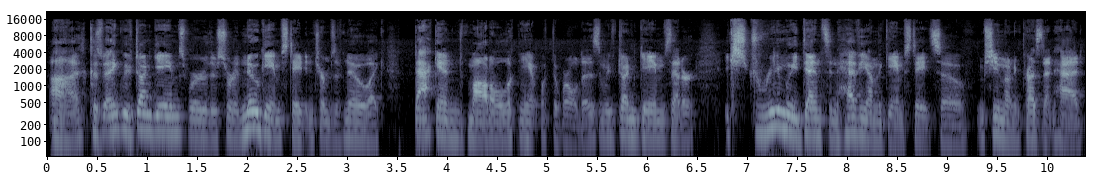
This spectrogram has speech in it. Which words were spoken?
Because uh, I think we've done games where there's sort of no game state in terms of no like back end model looking at what the world is, and we've done games that are extremely dense and heavy on the game state. So Machine Learning President had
